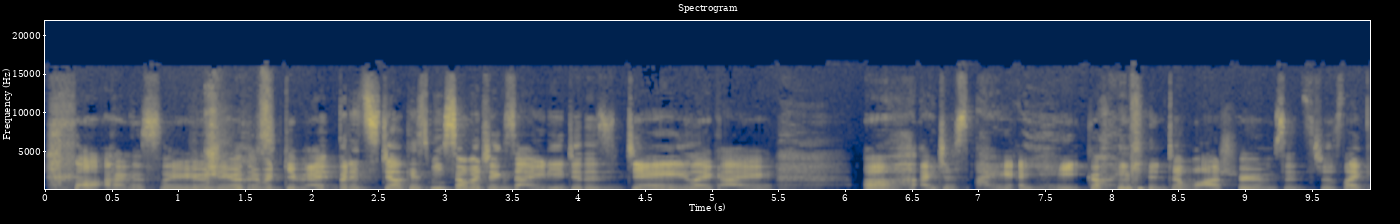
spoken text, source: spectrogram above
Honestly, who knew that would give me? But it still gives me so much anxiety to this day. Like I, oh, I just I, I hate going into washrooms. It's just like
